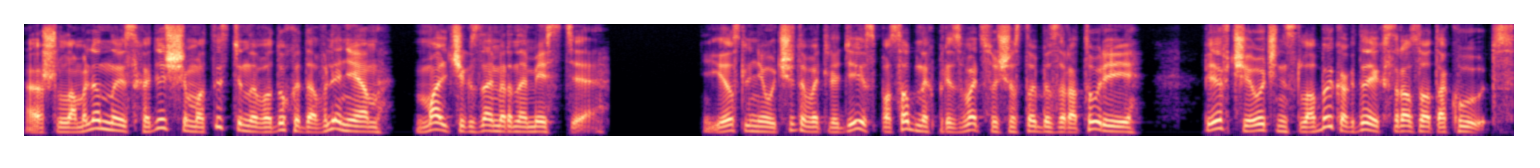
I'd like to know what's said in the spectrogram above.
Ошеломлённый исходящим от истинного духа давлением, мальчик замер на месте. Если не учитывать людей, способных призвать существо без оратории, Певчие очень слабы, когда их сразу атакуют.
